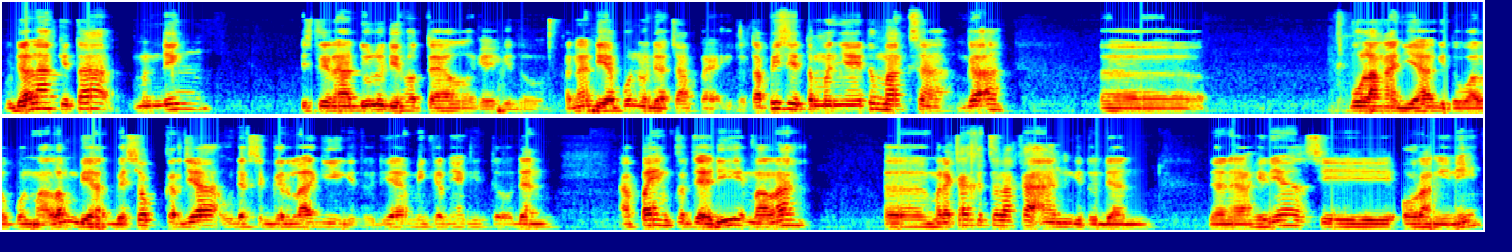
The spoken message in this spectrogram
udahlah kita mending istirahat dulu di hotel kayak gitu. Karena dia pun udah capek gitu. Tapi si temennya itu maksa enggak ah eh, pulang aja gitu. Walaupun malam biar besok kerja udah seger lagi gitu. Dia mikirnya gitu. Dan apa yang terjadi malah e, mereka kecelakaan gitu. Dan dan akhirnya si orang ini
